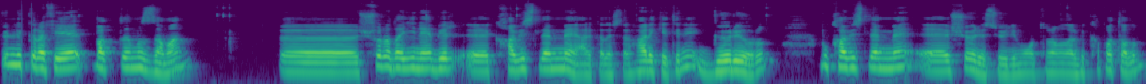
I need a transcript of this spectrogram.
Günlük grafiğe baktığımız zaman e, şurada yine bir e, kavislenme arkadaşlar hareketini görüyorum. Bu kavislenme e, şöyle söyleyeyim ortalamaları bir kapatalım.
